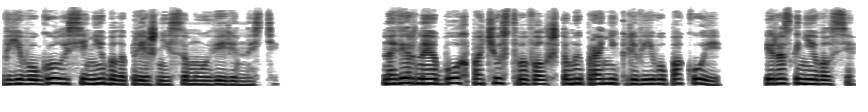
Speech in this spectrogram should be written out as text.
В его голосе не было прежней самоуверенности. Наверное, Бог почувствовал, что мы проникли в его покои, и разгневался.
